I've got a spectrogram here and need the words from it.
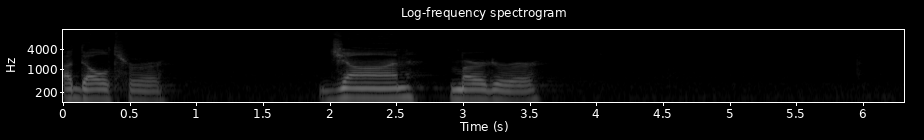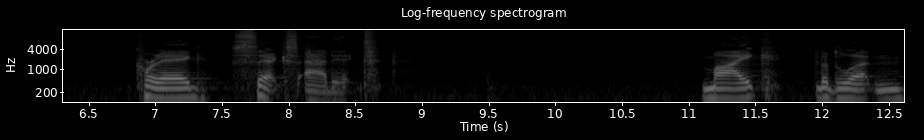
adulterer. John, murderer. Craig, sex addict. Mike, the glutton.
